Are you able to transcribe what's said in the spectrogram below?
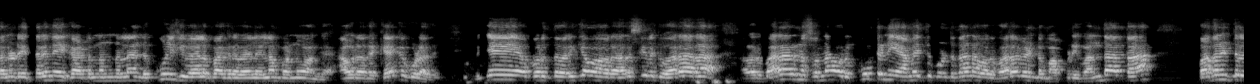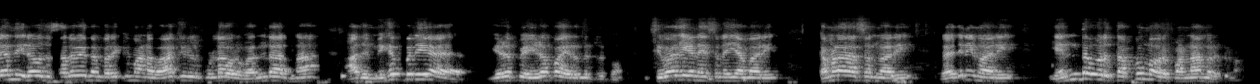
தன்னுடைய திறமையை காட்டணும்னு எல்லாம் இந்த கூலிக்கு வேலை பார்க்குற வேலையெல்லாம் பண்ணுவாங்க. அவர் அதை கேட்கக்கூடாது. விஜயை பொறுத்த வரைக்கும் அவர் அரசியலுக்கு வராரா? அவர் வராருன்னு சொன்னா ஒரு கூட்டணியை அமைத்து கொண்டுதான் அவர் வர வேண்டும். அப்படி வந்தா தான் பதினெட்டுல இருந்து இருபது சதவீதம் வரைக்குமான வாக்குகளுக்குள்ள அவர் வந்தாருன்னா அது மிகப்பெரிய இழப்பு இழப்பா இருந்துட்டு இருக்கும். சிவாஜி கணேசன் ஐயா மாதிரி கமலஹாசன் மாதிரி ரஜினி மாதிரி எந்த ஒரு தப்பும் அவர் பண்ணாம இருக்கணும்.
